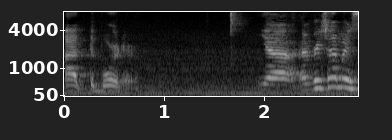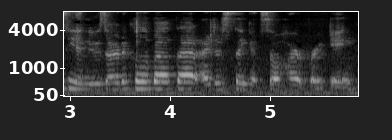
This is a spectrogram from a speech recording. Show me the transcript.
at the border? Yeah, every time I see a news article about that, I just think it's so heartbreaking.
